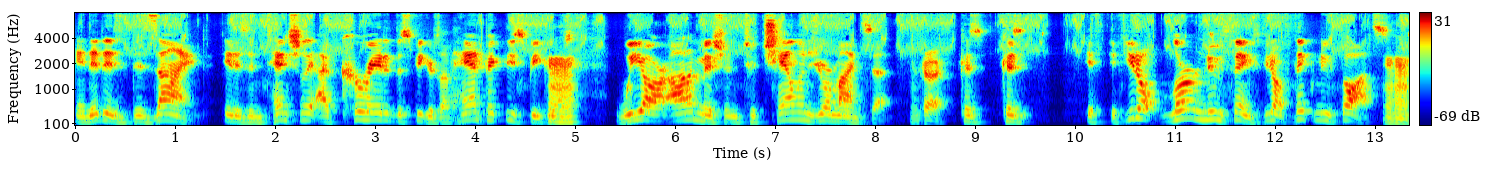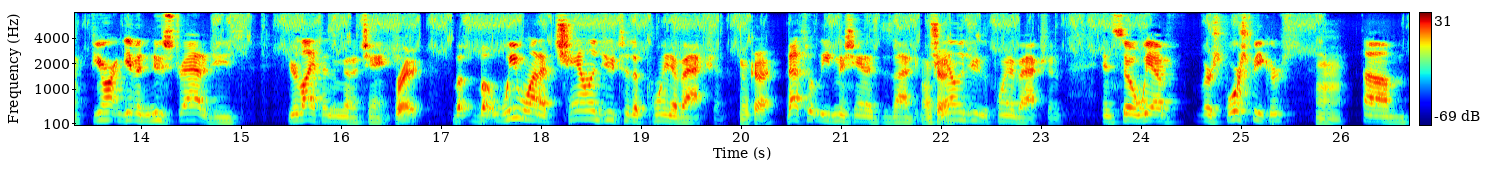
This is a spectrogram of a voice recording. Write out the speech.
and it is designed. It is intentionally. I've curated the speakers. I've handpicked these speakers. Mhm. We are on a mission to challenge your mindset Okay. because because if if you don't learn new things, if you don't think new thoughts, Mhm. if you aren't given new strategies, your life isn't going to change. Right. But but we want to challenge you to the point of action. Okay. That's what Lead Michiana is designed to Okay. challenge you to the point of action. And so we have there's four speakers. Mhm. Um,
